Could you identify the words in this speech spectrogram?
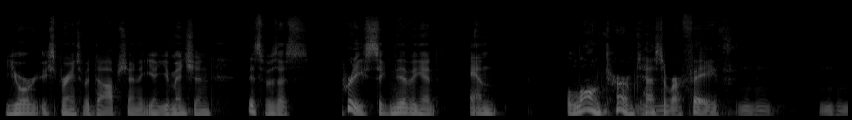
your experience of adoption? You, know, you mentioned this was a pretty significant and long-term test of our faith. Mm-hmm. Mm-hmm.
